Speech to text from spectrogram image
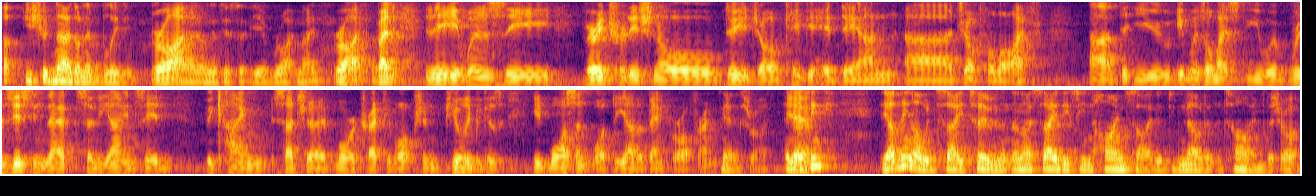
uh, you should know that I never believed him. Right. Know, just yeah, right, mate. Right, So- but the, it was the very traditional do your job, keep your head down, uh, job for life. Uh, that you, it was almost you were resisting that, so the ANZ became such a more attractive option purely because it wasn't what the other bank were offering. Yeah, that's right. And Yeah. I think the other thing I would say too, and, and I say this in hindsight, I didn't know it at the time, but Sure.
